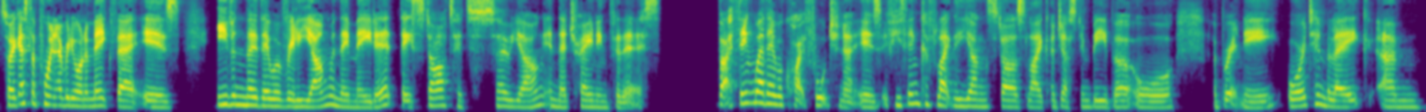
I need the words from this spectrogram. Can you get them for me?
So I guess the point I really want to make there is even though they were really young when they made it, they started so young in their training for this. But I think where they were quite fortunate is if you think of like the young stars like a Justin Bieber or a Britney or a Timberlake, um,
